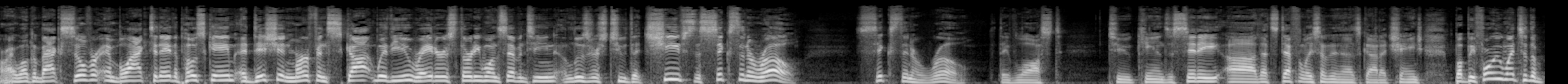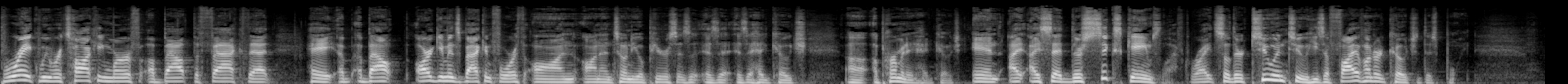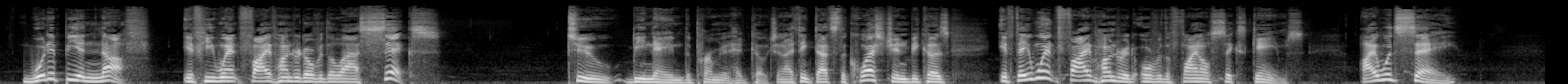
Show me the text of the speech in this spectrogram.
All right, welcome back. Silver and Black today, the post-game edition. Murf and Scott with you. Raiders 31-17, losers to the Chiefs, the sixth in a row. Sixth in a row that they've lost to Kansas City. Uh, that's definitely something that's got to change. But before we went to the break, we were talking, Murf, about the fact that, hey, about arguments back and forth on on Antonio Pierce as a, as a, as a head coach uh, a permanent head coach. And I, I said there's six games left, right? So they're two and two. He's a 500 coach at this point. Would it be enough if he went 500 over the last six to be named the permanent head coach? And I think that's the question because if they went 500 over the final six games, I would say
